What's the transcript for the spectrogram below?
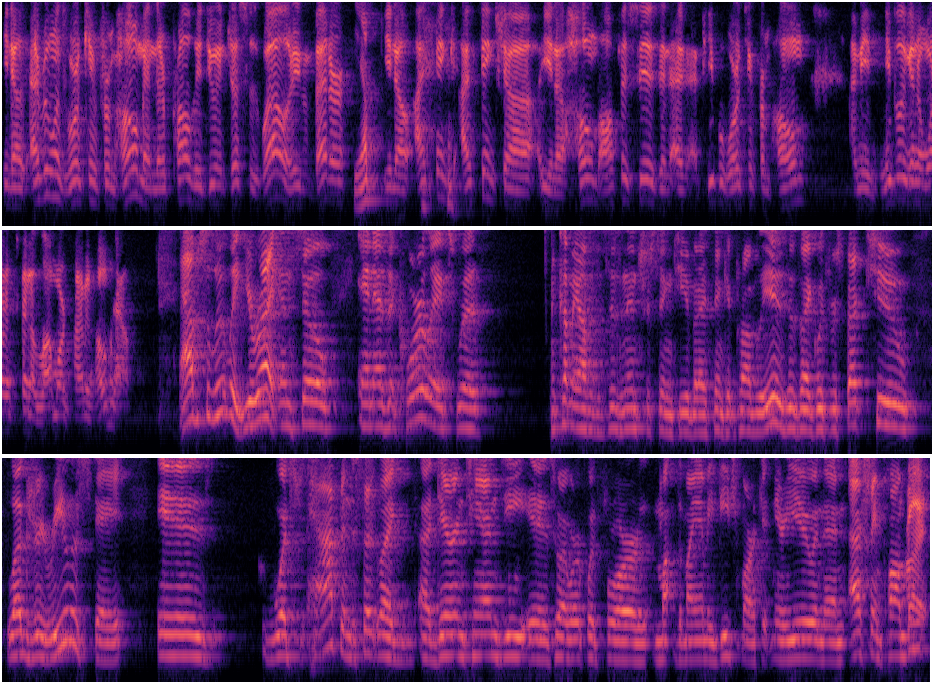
you know everyone's working from home and they're probably doing just as well or even better. Yep. You know i think i think uh, you know home offices and, and, and people working from home i mean people are going to want to spend a lot more time at home now. Absolutely. You're right. And so and as it correlates with and coming off of this isn't interesting to you but i think it probably is is like with respect to luxury real estate is what's happened, especially like uh, Darren Tanzi is who I work with for the Miami Beach market near you, and then actually in Palm Beach, right.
